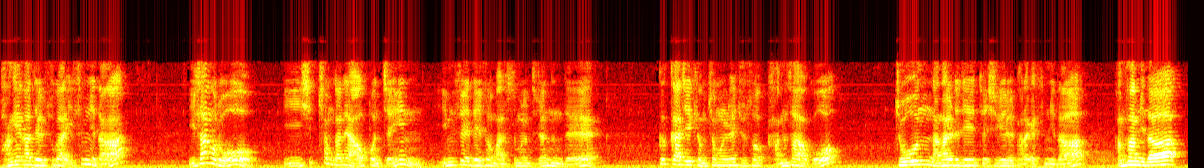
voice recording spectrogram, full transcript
방해가 될 수가 있습니다. 이상으로 이 10천간의 아홉 번째인 임수에 대해서 말씀을 드렸는데 끝까지 경청을 해주셔서 감사하고 좋은 나날들이 되시길 바라겠습니다. 감사합니다.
